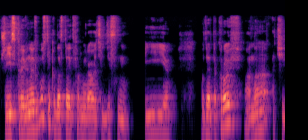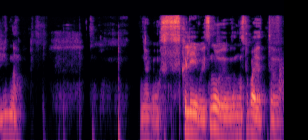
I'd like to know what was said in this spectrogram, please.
что есть кровяной сгусток, когда стоит формирователь десны. И вот эта кровь, она, очевидно, склеивается, ну, наступает э,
